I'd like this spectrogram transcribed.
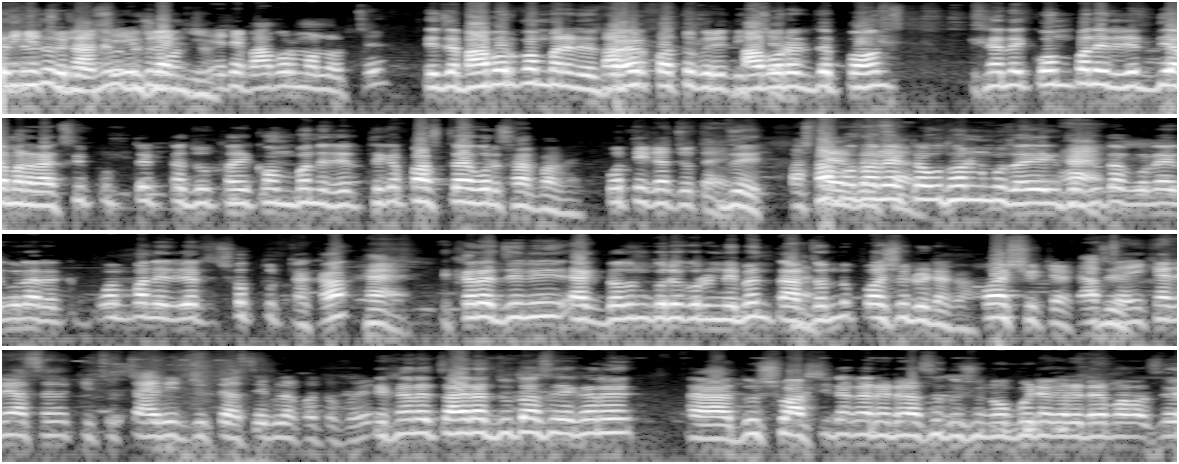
বেশি। 250 এটা বাবর মনে হচ্ছে? এই যে বাবর কোম্পানির কত করে দিচ্ছে? বাবরের যে পঞ্চ এখানে কোম্পানির রেট দিয়ে আমরা রাখছি প্রত্যেকটা জুতায় কোম্পানির রেট থেকে পাঁচ টাকা করে ছাড় পাবে। প্রতিটা জুতায় জি একটা উদাহরণ বোঝাই এই হ্যাঁ। জুতাগুলো এগুলার কোম্পানির রেট সত্তর টাকা। হ্যাঁ। এখানে যিনি এক ডজন করে করে নেবেন তার জন্য পঁয়ষট্টি টাকা। পঁয়ষট্টি টাকা। আচ্ছা এখানে আছে কিছু চাইনিজ জুতা আছে এগুলা কত করে? এখানে চাইরা জুতা আছে এখানে দুশো আশি টাকা রেটের আছে দুশো নব্বই টাকা রেটের মাল আছে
